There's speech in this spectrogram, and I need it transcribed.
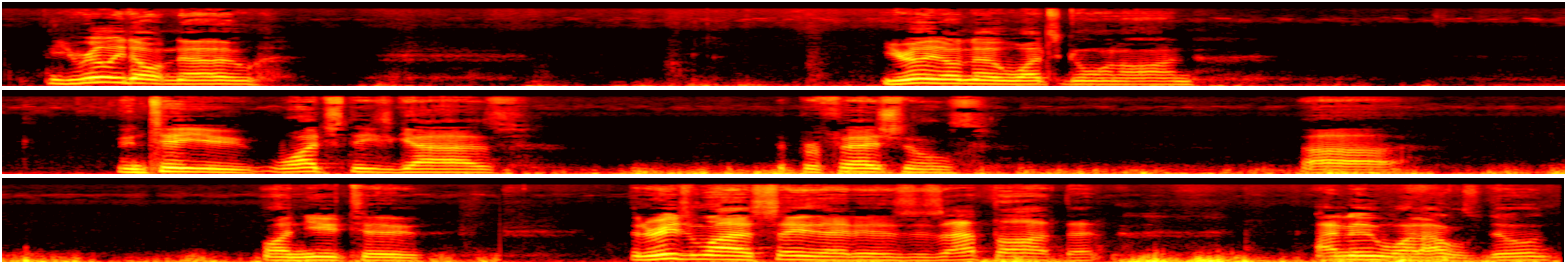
you really don't know. You really don't know what's going on until you watch these guys, the professionals, uh, on YouTube. And the reason why I say that is, is I thought that I knew what I was doing.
